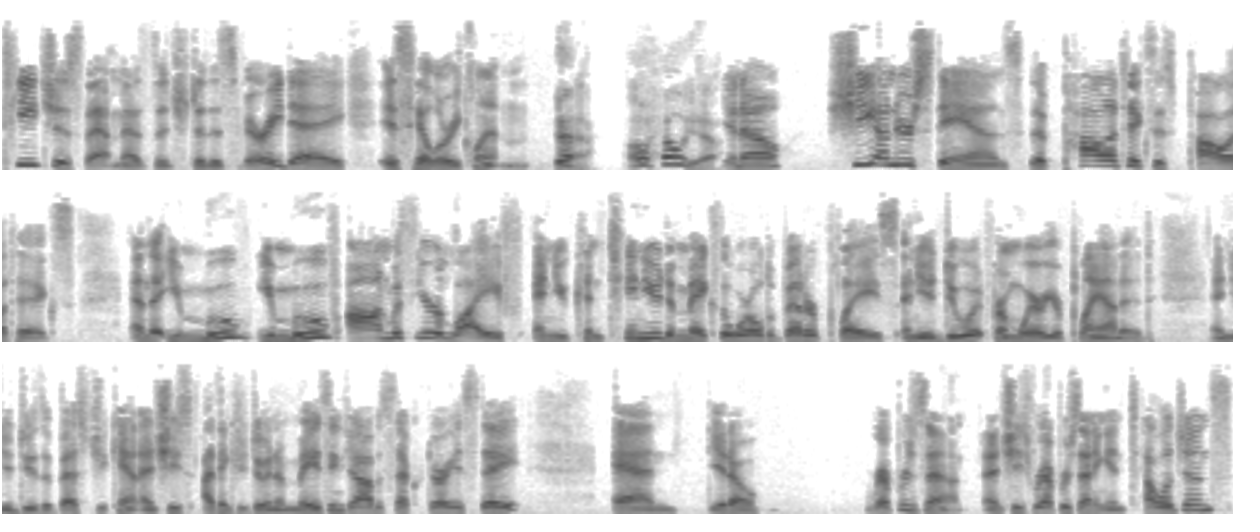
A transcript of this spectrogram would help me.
teaches that message to this very day is Hillary Clinton. yeah. Oh hell yeah. You know, she understands that politics is politics and that you move you move on with your life and you continue to make the world a better place and you do it from where you're planted and you mm-hmm. do the best you can. And she's I think she's doing an amazing job as Secretary of State and you know represent. And she's representing intelligence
